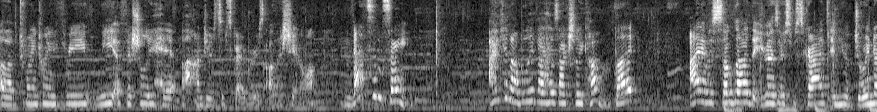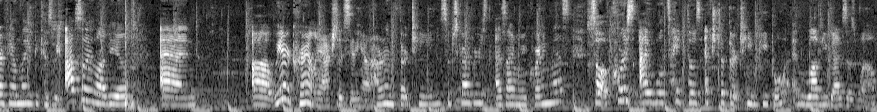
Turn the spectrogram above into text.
of 2023, we officially hit 100 subscribers on this channel. That's insane. I cannot believe that has actually come, but I am so glad that you guys are subscribed and you have joined our family because we absolutely love you and uh, we are currently actually sitting at 113 subscribers as I'm recording this. So of course I will take those extra 13 people and love you guys as well.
